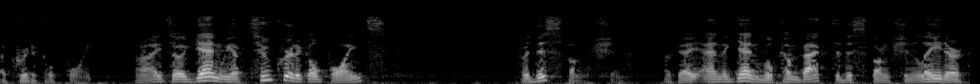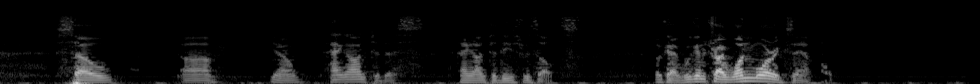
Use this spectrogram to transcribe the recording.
a critical point. All right, so again, we have two critical points for this function. Okay, and again, we'll come back to this function later. So, uh, you know, hang on to this, hang on to these results. Okay, we're going to try one more example.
